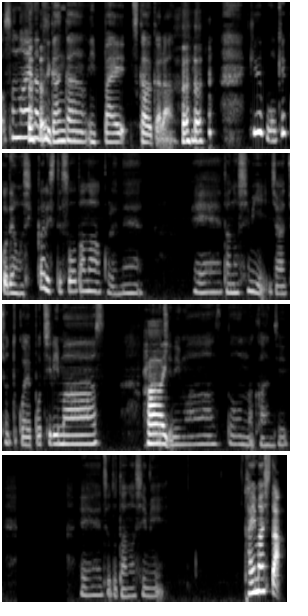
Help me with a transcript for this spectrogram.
そう。その間私ガンガンいっぱい使うから。キューブも結構でもしっかりしてそうだな、これね。えー、楽しみ。じゃあちょっとこれポチります。ポチはーい。ります。どんな感じ？えー、ちょっと楽しみ。買いました。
